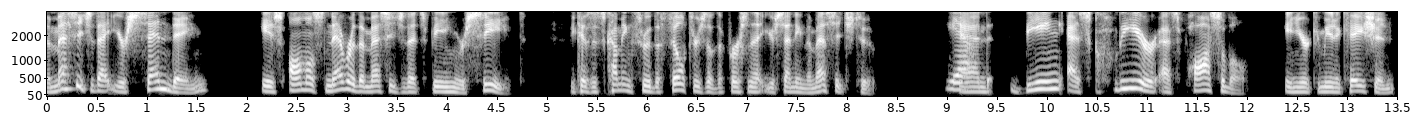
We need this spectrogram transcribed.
the message that you're sending is almost never the message that's being received because it's coming through the filters of the person that you're sending the message to. Yeah. And being as clear as possible in your communication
